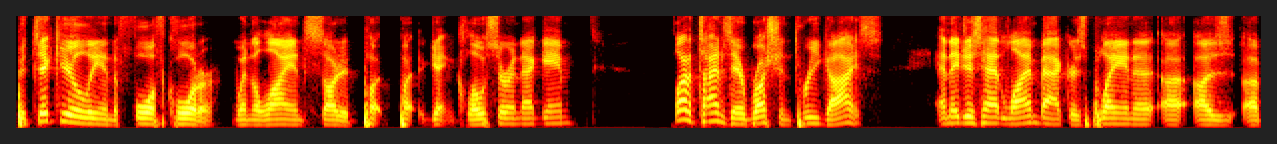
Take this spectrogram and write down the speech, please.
particularly in the fourth quarter, when the Lions started put, put, getting closer in that game, a lot of times they're rushing three guys, and they just had linebackers playing a a, a,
